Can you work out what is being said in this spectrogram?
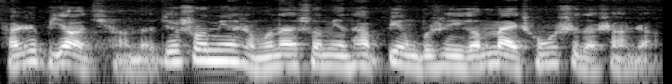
还是比较强的。就说明什么呢？说明它并不是一个脉冲式的上涨。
